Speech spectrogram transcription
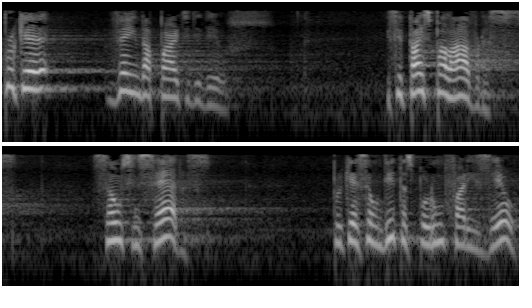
porque vem da parte de Deus. E se tais palavras são sinceras, porque são ditas por um fariseu,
